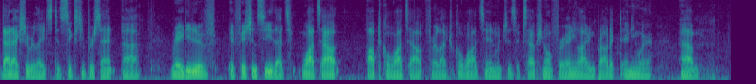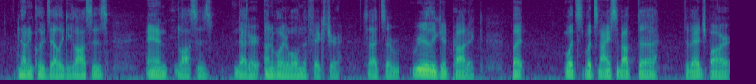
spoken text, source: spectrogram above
that actually relates to 60% uh, radiative efficiency. That's watts out, optical watts out for electrical watts in, which is exceptional for any lighting product anywhere. Um, that includes LED losses and losses that are unavoidable in the fixture. So that's a really good product. But what's what's nice about the the veg bar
